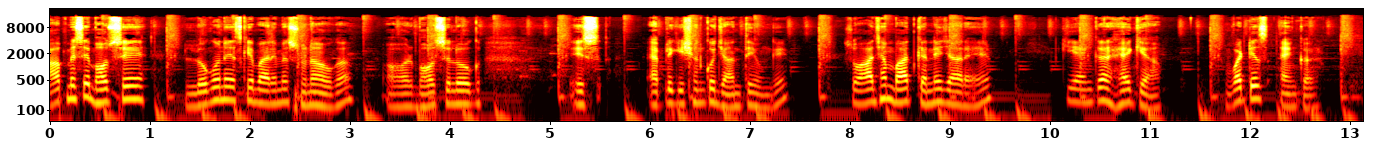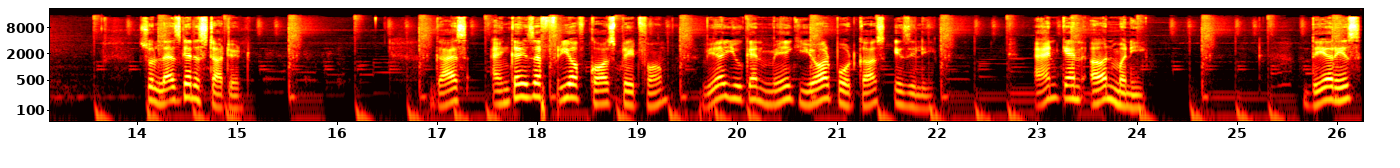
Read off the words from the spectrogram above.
आप में से बहुत से लोगों ने इसके बारे में सुना होगा। और बहुत से लोग इस एप्लीकेशन को जानते होंगे। सो आज हम बात करने जा रहे हैं कि एंकर है क्या? What is Anchor so let's get started guys Anchor is a free of cost platform where you can make your podcast easily and can earn money there is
